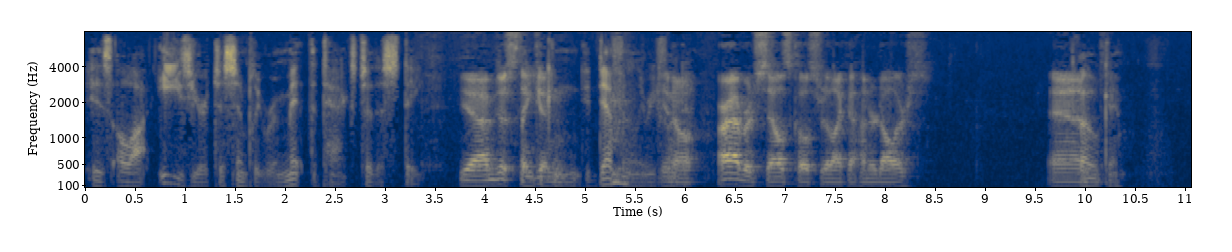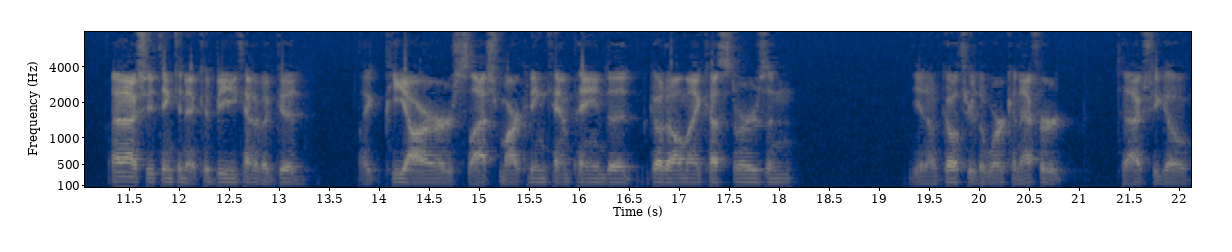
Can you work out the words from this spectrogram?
is a lot easier to simply remit the tax to the state. Yeah, I'm just But you thinking. can definitely refund You know, it. our average sales closer to like a hundred dollars, and Oh, okay. I'm actually thinking it could be kind of a good like PR slash marketing campaign to go to all my customers and you know go through the work and effort to actually go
